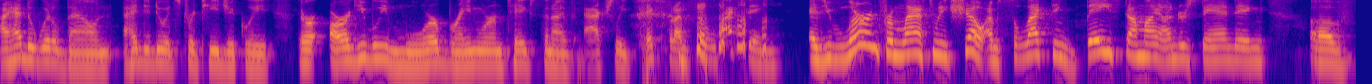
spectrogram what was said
I had to whittle down. I had to do it strategically. There are arguably more brainworm tapes than I've actually picked, but I'm selecting, as you learned from last week's show, I'm selecting based on my understanding of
